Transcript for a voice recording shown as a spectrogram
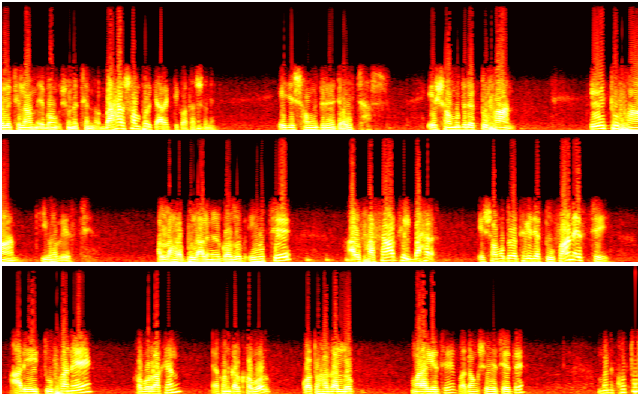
বলেছিলাম এবং শুনেছেন। বাহার সম্পর্কে আরেকটি কথা শুনে এই যে সমুদ্রের জলোচ্ছ্বাস, এই সমুদ্রের তুফান, এই তুফান কীভাবে এসছে? আল্লাহ রাবুল আলমের গজব এই হচ্ছে, আল ফাসাদ ফিল বাহার, এই সমুদ্র থেকে যে তুফান এসছে, আর এই তুফানে খবর রাখেন, এখনকার খবর কত হাজার লোক মারা গেছে বা ধ্বংস হয়েছে এতে? মানে কত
